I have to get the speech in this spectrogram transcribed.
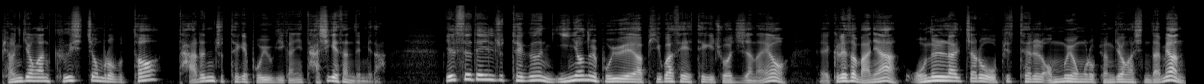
변경한 그 시점으로부터 다른 주택의 보유 기간이 다시 계산됩니다. 1세대 1주택은 2년을 보유해야 비과세 혜택이 주어지잖아요. 그래서 만약 오늘 날짜로 오피스텔을 업무용으로 변경하신다면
